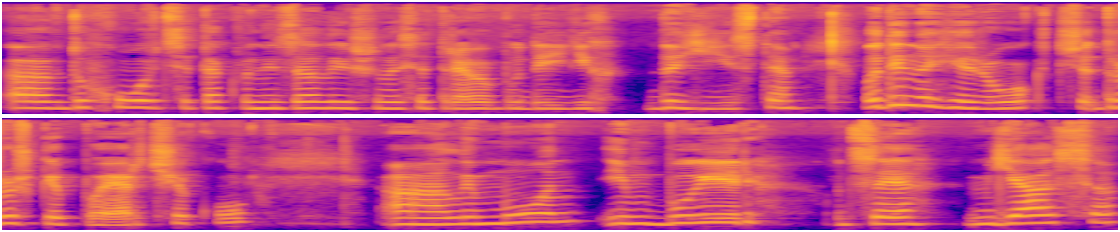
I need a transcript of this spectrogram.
е, в духовці, так вони залишилися, треба буде їх доїсти. Один огірок, трошки перчику, лимон, імбирь, це м'ясо,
